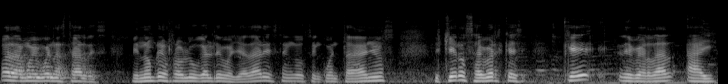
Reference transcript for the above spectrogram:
Hola, muy buenas tardes. Mi nombre es Raúl Ugalde Valladares, tengo 50 años y quiero saber qué, qué de verdad hay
